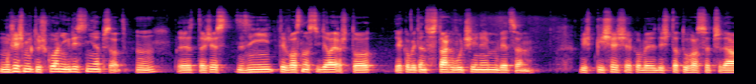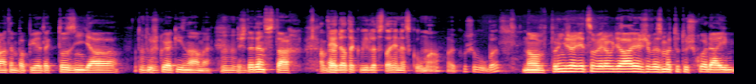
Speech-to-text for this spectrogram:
můžeš mít tušku a nikdy s ní nepsat. Hmm. Takže, takže z ní ty vlastnosti dělají až to, jakoby ten vztah vůči jiným věcem. Když píšeš, jakoby, když ta tuha se předává na ten papír, tak to z ní dělá tu tušku, jaký známe. Takže to je ten vztah. A věda takovýhle vztahy neskoumá, jakože vůbec? No v první řadě, co věda udělá, je, že vezme tu tušku a dá ji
